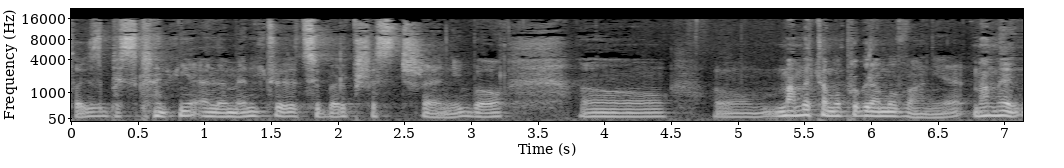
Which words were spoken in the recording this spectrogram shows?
to jest bezwzględnie element cyberprzestrzeni, bo mamy tam oprogramowanie, mamy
